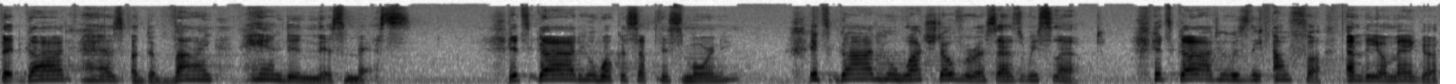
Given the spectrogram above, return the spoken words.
that God has a divine hand in this mess. It's God who woke us up this morning. It's God who watched over us as we slept. It's God who is the Alpha and the Omega.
